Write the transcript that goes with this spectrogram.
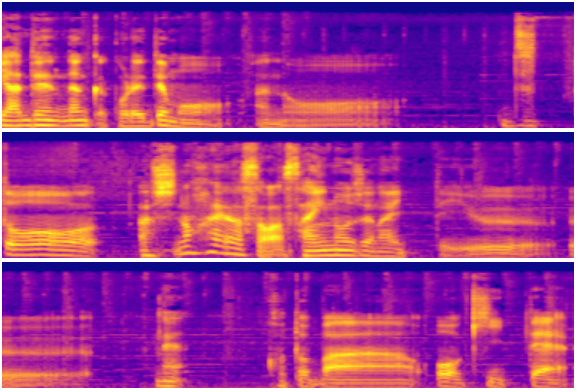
いやでなんかこれでもあのずっと足の速さは才能じゃないっていうね言葉を聞いて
